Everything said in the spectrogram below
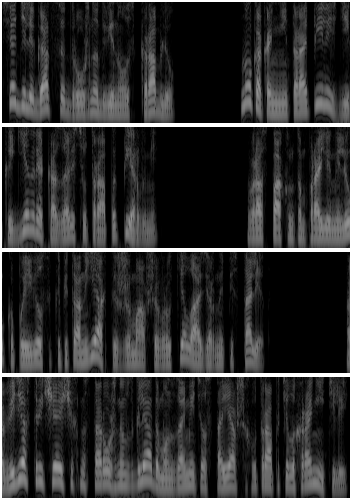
вся делегация дружно двинулась к кораблю. Но, как они не торопились, Дик и Генри оказались у трапа первыми. В распахнутом проеме люка появился капитан яхты, сжимавший в руке лазерный пистолет. Обведя встречающих настороженным взглядом, он заметил стоявших у трапа телохранителей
